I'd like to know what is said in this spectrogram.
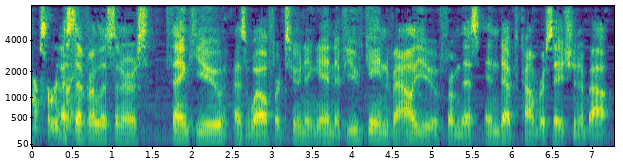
Absolutely. Best ever listeners, thank you as well for tuning in. If you've gained value from this in depth conversation about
